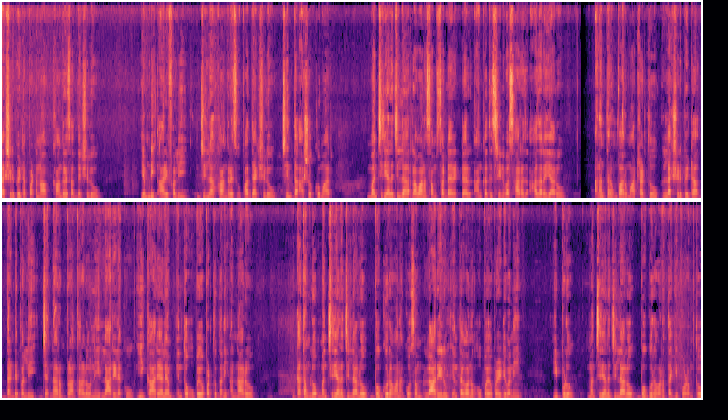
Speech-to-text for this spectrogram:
లక్షడిపేట పట్టణ కాంగ్రెస్ అధ్యక్షులు ఎండి ఆరిఫ్ అలీ జిల్లా కాంగ్రెస్ ఉపాధ్యక్షులు చింత అశోక్ కుమార్ మంచిర్యాల జిల్లా రవాణా సంస్థ డైరెక్టర్ అంకతి శ్రీనివాస్ హాజరయ్యారు. అనంతరం వారు మాట్లాడుతూ లక్షడిపేట దండేపల్లి జన్నారం ప్రాంతాలలోని లారీలకు ఈ కార్యాలయం ఎంతో ఉపయోగపడుతుందని అన్నారు. గతంలో మంచిర్యాల జిల్లాలో బొగ్గు రవాణా కోసం లారీలు ఎంతగానో ఉపయోగపడేటివని ఇప్పుడు మంచిర్యాల జిల్లాలో బొగ్గు రవాణా తగ్గిపోవడంతో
